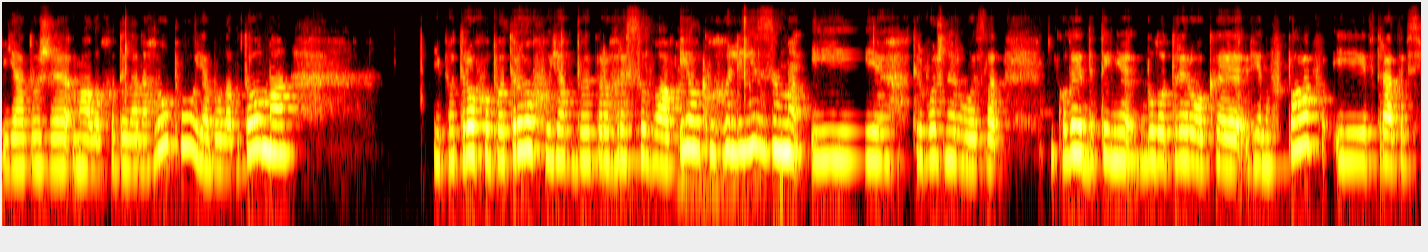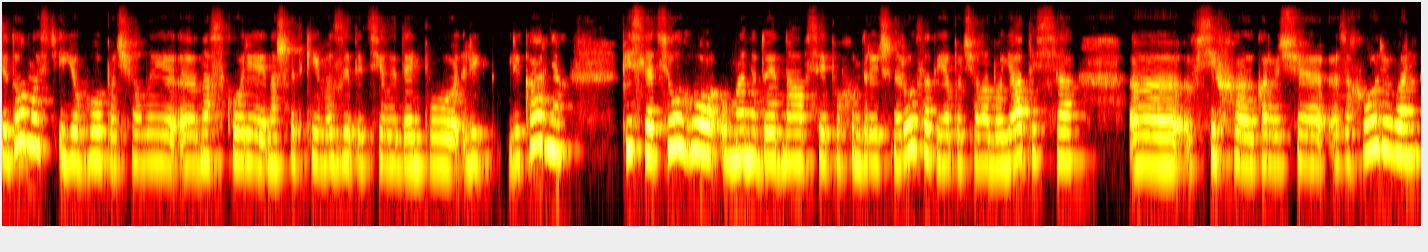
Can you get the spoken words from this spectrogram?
я дуже мало ходила на групу, я була вдома. І потроху-потроху якби прогресував і алкоголізм, і тривожний розлад. Коли дитині було три роки, він впав і втратив свідомість, і його почали е, на скорі на швидкій возити цілий день по лікарнях. Після цього у мене доєднався іпохондричний розлад, і я почала боятися е, всіх е, коротше, захворювань.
